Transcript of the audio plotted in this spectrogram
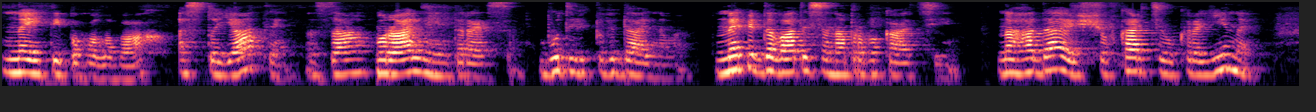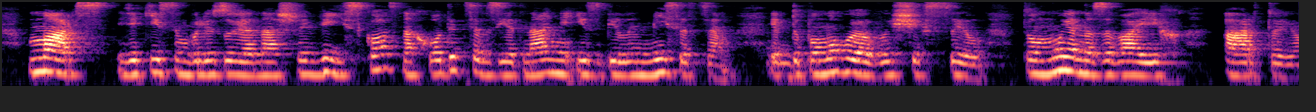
Не йти по головах, а стояти за моральні інтереси, бути відповідальними, не піддаватися на провокації. Нагадаю, що в карті України Марс, який символізує наше військо, знаходиться в з'єднанні із білим місяцем як допомогою вищих сил. Тому я називаю їх артою,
